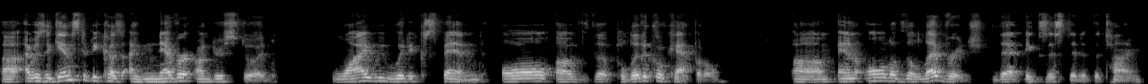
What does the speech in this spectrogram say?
Uh, I was against it because I never understood why we would expend all of the political capital um, and all of the leverage that existed at the time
